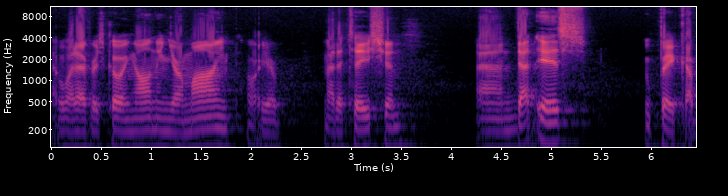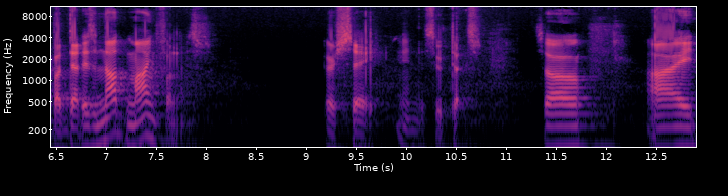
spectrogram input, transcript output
at whatever is going on in your mind or your meditation, and that is upekkha, but that is not mindfulness per se in the suttas. So I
